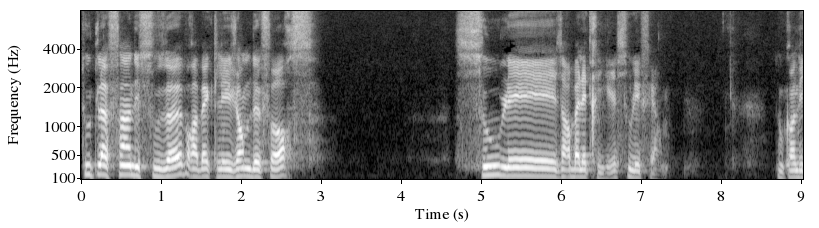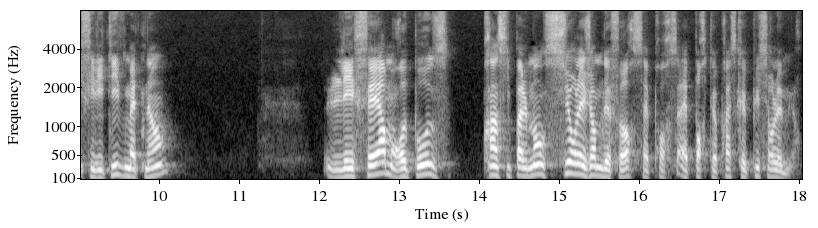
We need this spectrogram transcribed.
toute la fin du sous-œuvre avec les jambes de force sous les arbalétriers, sous les fermes. Donc en définitive, maintenant, les fermes reposent principalement sur les jambes de force, elles portent presque plus sur le mur.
